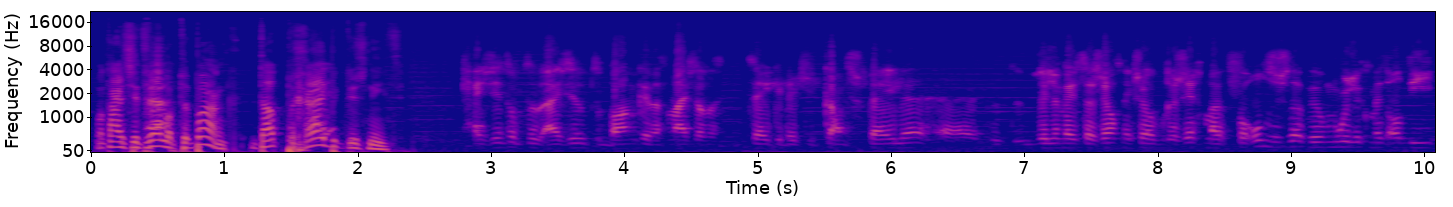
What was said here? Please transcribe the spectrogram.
Want hij zit wel op de bank. Dat begrijp ik dus niet. Hij zit, op de, hij zit op de bank en voor mij is dat een teken dat je kan spelen. Uh, Willem heeft daar zelf niks over gezegd, maar voor ons is het ook heel moeilijk met al die,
